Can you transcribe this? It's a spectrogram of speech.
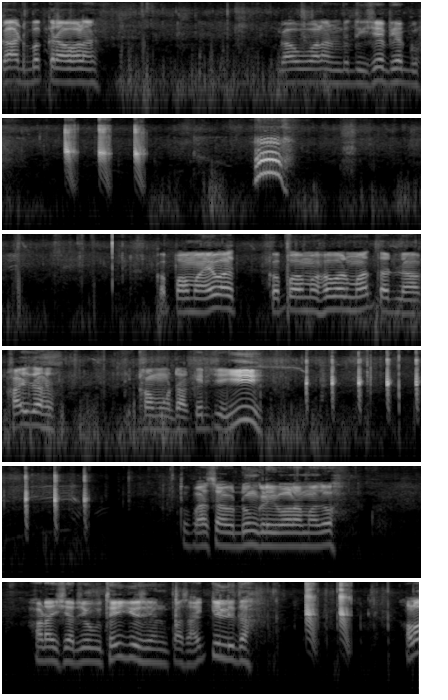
ગાઢ બકરાવાળા ગાઉવાળાને બધું છે ભેગું. કપામાં એવા કપામાં હવારમાં હતા એટલે ખાઈ જાય તીખા મોઢા કરી છે. ઈ. તો પાછા ડુંગળીવાળામાં જો હાડાઈસર જેવું થઈ ગયું છે અને પાછા હાકી લીધા. હલો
